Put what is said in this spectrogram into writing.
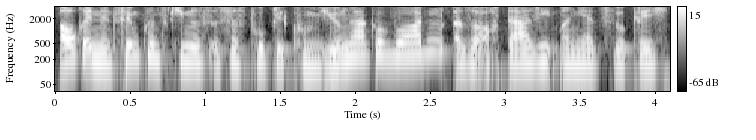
auch in den Filmkunstkinos ist das Publikum jünger geworden. Also auch da sieht man jetzt wirklich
